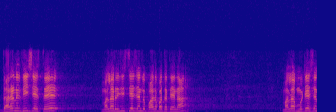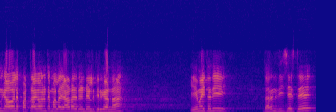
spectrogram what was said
ధరని తీసేస్తే మళ్ళా రిజిస్ట్రేషన్లు పాత పద్ధతేనా? మళ్ళా మ్యుటేషన్ కావాలి పట్టా కావాలంటే మళ్ళీ ఏడాది రెండేళ్ళు తిరిగానా ఏమవుతుంది ధరని తీసేస్తే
